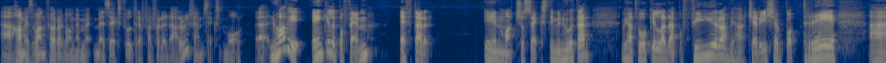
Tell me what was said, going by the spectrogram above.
Eh, uh, Hames vann förra gången med, med sex fullträffar för det där, och det fem, sex mål. Uh, nu har vi en kille på fem efter en match och 60 minuter. Vi har två killar där på fyra, vi har Cheryshev på tre. Uh,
